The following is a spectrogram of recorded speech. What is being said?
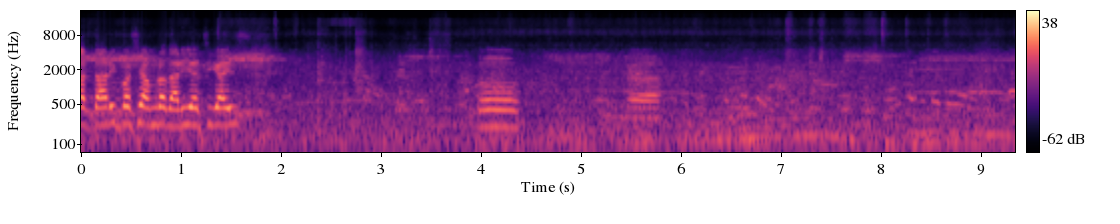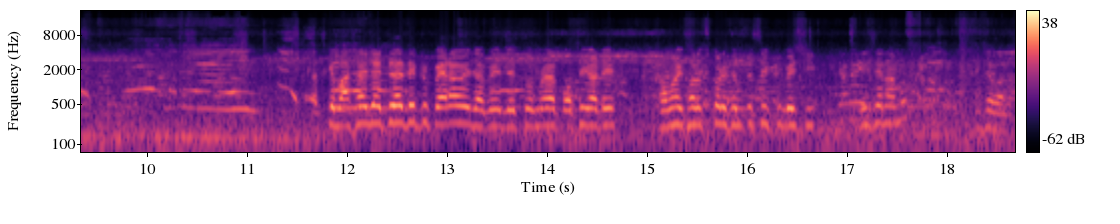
আর তারই পাশে আমরা দাঁড়িয়ে আছি গাইজ তো আজকে বাসায় যাইতে যাইতে একটু প্যারা হয়ে যাবে যেহেতু আমরা পথে ঘাটে সময় খরচ করে ফেলতেছি একটু বেশি। নিচে নামো নিচে বলো।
